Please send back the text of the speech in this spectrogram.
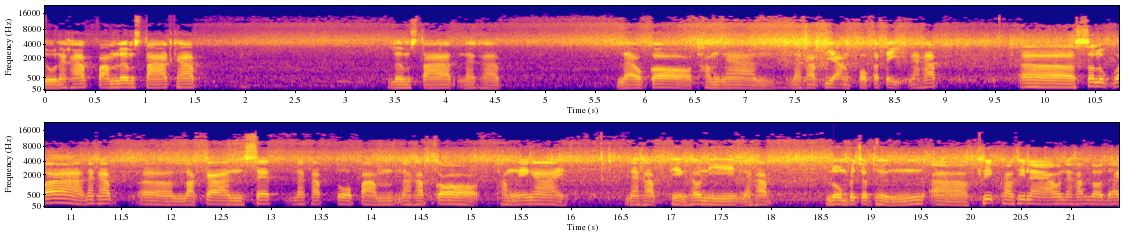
ดูนะครับปั๊มเริ่มสตาร์ทครับ เริ่มสตาร์ทนะครับ แล้วก็ทำงานนะครับอย่างปกตินะครับสรุปว่านะครับหลักการเซตนะครับตัวปั๊มนะครับก็ทำง่ายๆนะครับ เพียงเท่านี้นะครับ รวมไปจนถึงคลิปคราวที่แล้วนะครับ เราได้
